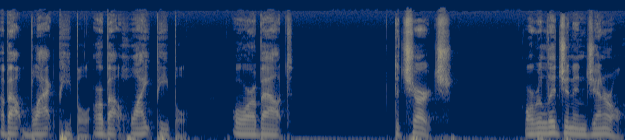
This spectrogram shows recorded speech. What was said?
about black people, or about white people, or about the church, or religion in general,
